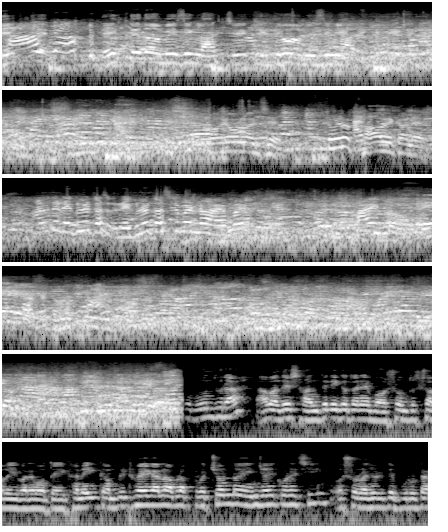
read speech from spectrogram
দেখতে দেখতে তো অ্যামেজিং লাগছে খেতেও অ্যামেজিং লাগছে। তোমার কেমন লাগছে? তুমি তো খাও এখানে। আমি তো রেগুলার রেগুলার কাস্টমার নয় বাট খাই তো তো বন্ধুরা আমাদের শান্তিনিকেতনের বসন্ত উৎসব এইবারের মতো এখানেই কমপ্লিট হয়ে গেল। আমরা প্রচণ্ড এনজয় করেছি। ও সোনাঝুরিতে পুরোটা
